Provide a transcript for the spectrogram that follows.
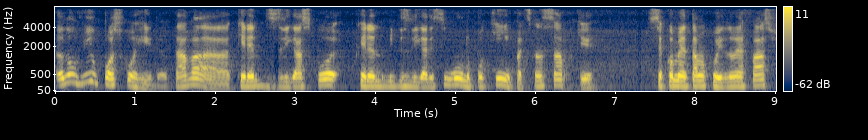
eu, não vi o pós-corrida. Eu tava querendo desligar as coisas, querendo me desligar desse mundo um pouquinho para descansar, porque você comentar uma corrida não é fácil.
